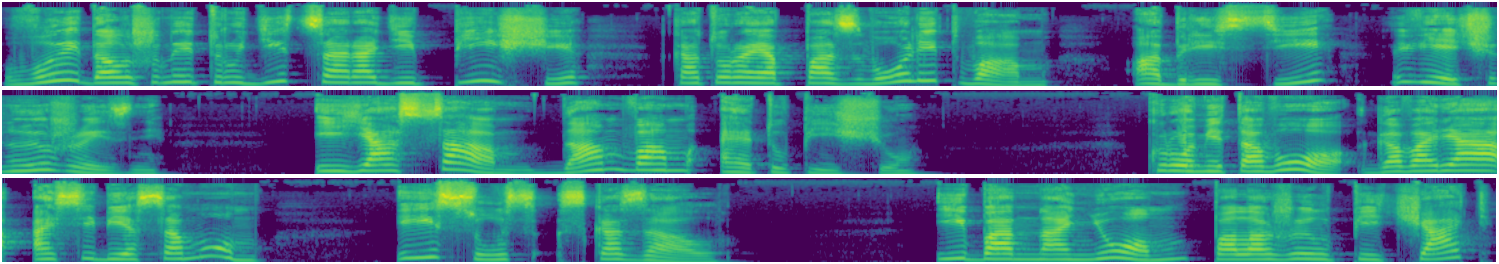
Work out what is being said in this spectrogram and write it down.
Вы должны трудиться ради пищи, которая позволит вам обрести вечную жизнь. И я сам дам вам эту пищу. Кроме того, говоря о себе самом, Иисус сказал, «Ибо на нем положил печать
